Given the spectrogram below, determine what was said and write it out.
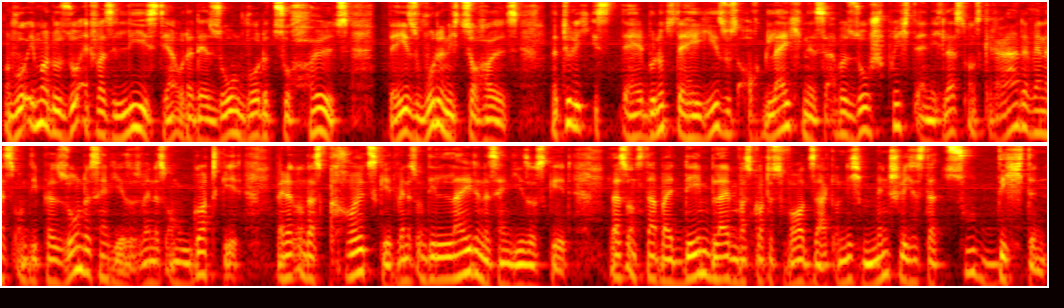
Und wo immer du so etwas liest, ja, oder der Sohn wurde zu Holz, der Jesus wurde nicht zu Holz. Natürlich ist der benutzt der Herr Jesus auch Gleichnisse, aber so spricht er nicht. Lasst uns gerade, wenn es um die Person des Herrn Jesus, wenn es um Gott geht, wenn es um das Kreuz geht, wenn es um die Leiden des Herrn Jesus geht, lasst uns da bei dem bleiben, was Gottes Wort sagt und nicht Menschliches dazu dichten.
